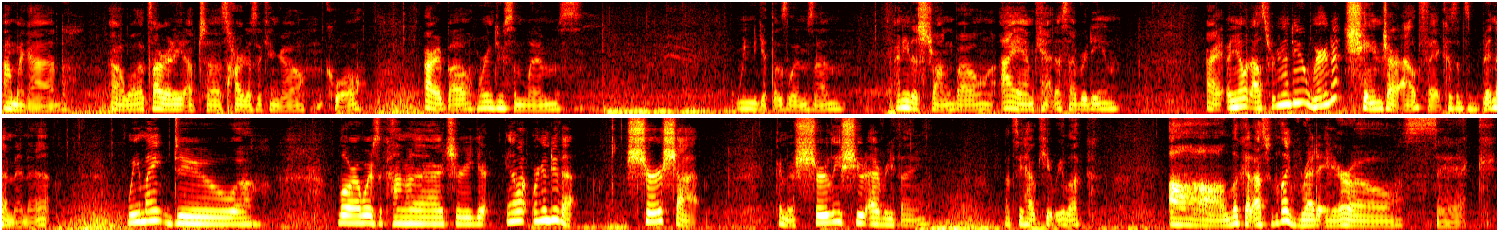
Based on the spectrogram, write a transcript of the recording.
Oh my god. Oh, well, it's already up to as hard as it can go. Cool. Alright, bow. We're gonna do some limbs. We need to get those limbs in. I need a strong bow. I am Katniss Everdeen. Alright, you know what else we're gonna do? We're gonna change our outfit because it's been a minute. We might do. Laura, where's the common archery gear? You know what? We're gonna do that. Sure shot. Gonna surely shoot everything. Let's see how cute we look. Aw, look at us. We look like Red Arrow. Sick.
